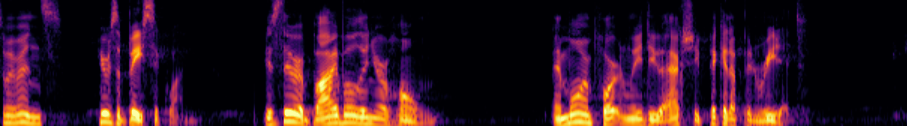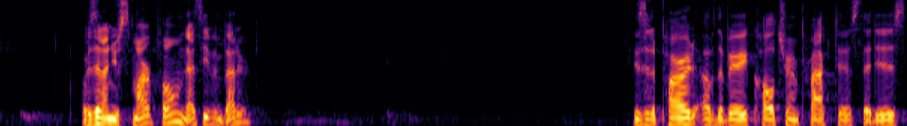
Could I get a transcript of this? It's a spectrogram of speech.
So, my friends, here's a basic one Is there a Bible in your home? And more importantly, do you actually pick it up and read it? Or is it on your smartphone? That's even better. Is it a part of the very culture and practice that is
